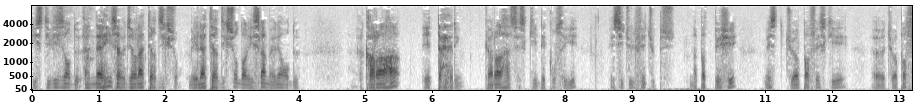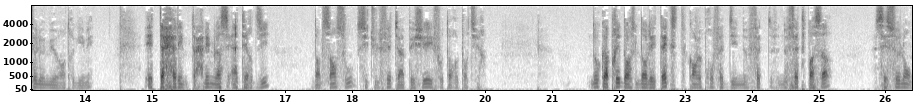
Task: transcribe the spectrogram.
il se divise en deux. Un nahi, ça veut dire l'interdiction. Mais l'interdiction dans l'islam, elle est en deux. Karaha et tahrim. Karaha, c'est ce qui est déconseillé. Et si tu le fais, tu, n'as pas de péché. Mais tu n'as pas fait ce qui est, euh, tu n'as pas fait le mieux, entre guillemets. Et tahrim. Tahrim, là, c'est interdit. Dans le sens où, si tu le fais, tu as un péché, il faut t'en repentir. Donc après, dans, les textes, quand le prophète dit ne faites, ne faites pas ça, c'est selon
